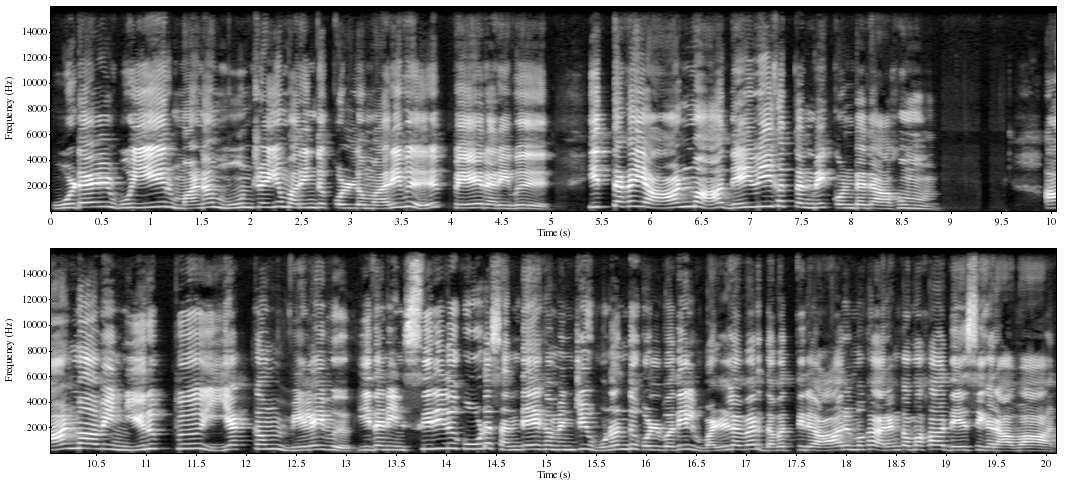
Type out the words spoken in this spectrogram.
உடல் உயிர் மனம் மூன்றையும் அறிந்து கொள்ளும் அறிவு பேரறிவு. இத்தகைய ஆன்மா தெய்வீகத்தன்மை கொண்டதாகும். ஆன்மாவின் இருப்பு இயக்கம் விளைவு இதனின் சிறிது கூட சந்தேகமின்றி உணர்ந்து கொள்வதில் வல்லவர் தவத்திரு ஆறுமுக அரங்கமகா தேசிகர் ஆவார்.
